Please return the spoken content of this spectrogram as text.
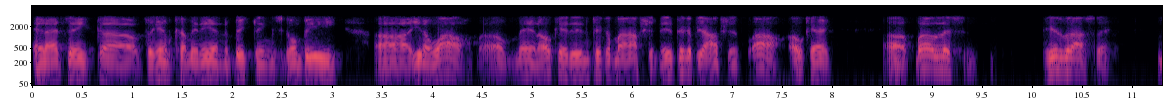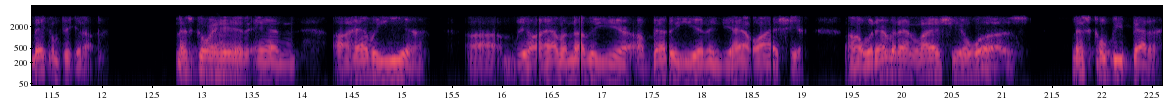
and I think uh, for him coming in, the big thing is going to be, uh, you know, wow, oh man, okay, they didn't pick up my option. They didn't pick up your option. Wow, okay. Uh, well, listen, here's what I'll say: make them pick it up. Let's go ahead and uh, have a year uh, you know, have another year, a better year than you had last year. Uh, whatever that last year was, let's go be better.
